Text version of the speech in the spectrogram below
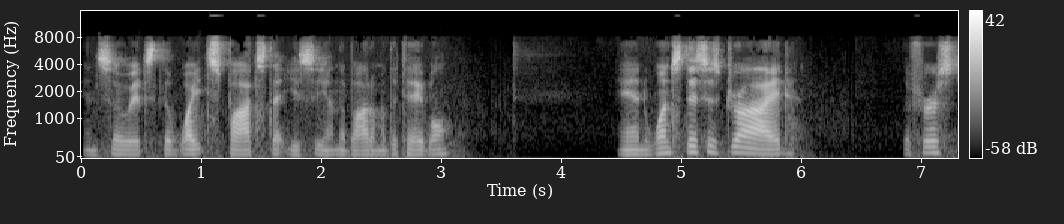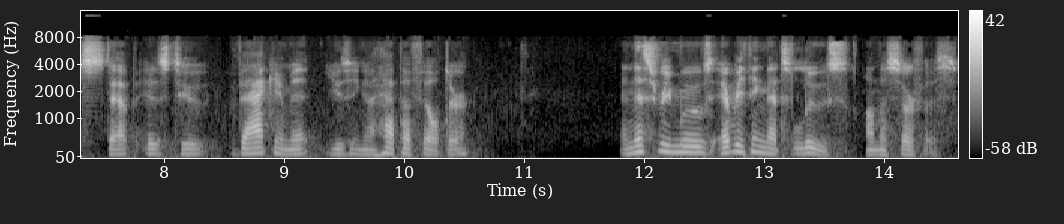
And so it's the white spots that you see on the bottom of the table. And once this is dried, the first step is to vacuum it using a HEPA filter. And this removes everything that's loose on the surface.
